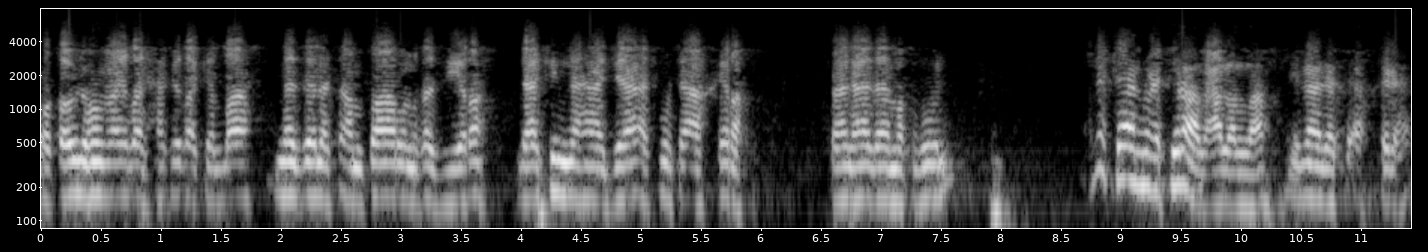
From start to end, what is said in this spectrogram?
وقولهم أيضا حفظك الله نزلت أمطار غزيرة لكنها جاءت متأخرة. فهل هذا مقبول؟ هذا كان اعتراض على الله لماذا تأخرها؟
